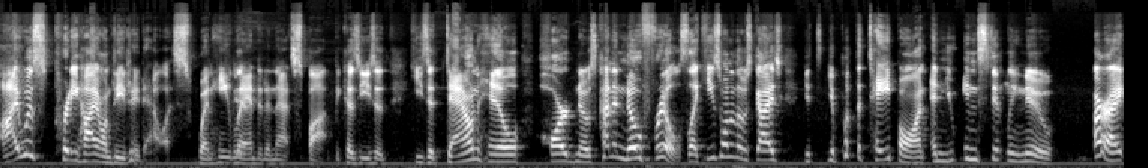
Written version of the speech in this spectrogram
I was pretty high on DeeJay Dallas when he landed in that spot because he's a he's a downhill, hard nosed, kind of no frills. Like he's one of those guys you, you put the tape on and you instantly knew, all right,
